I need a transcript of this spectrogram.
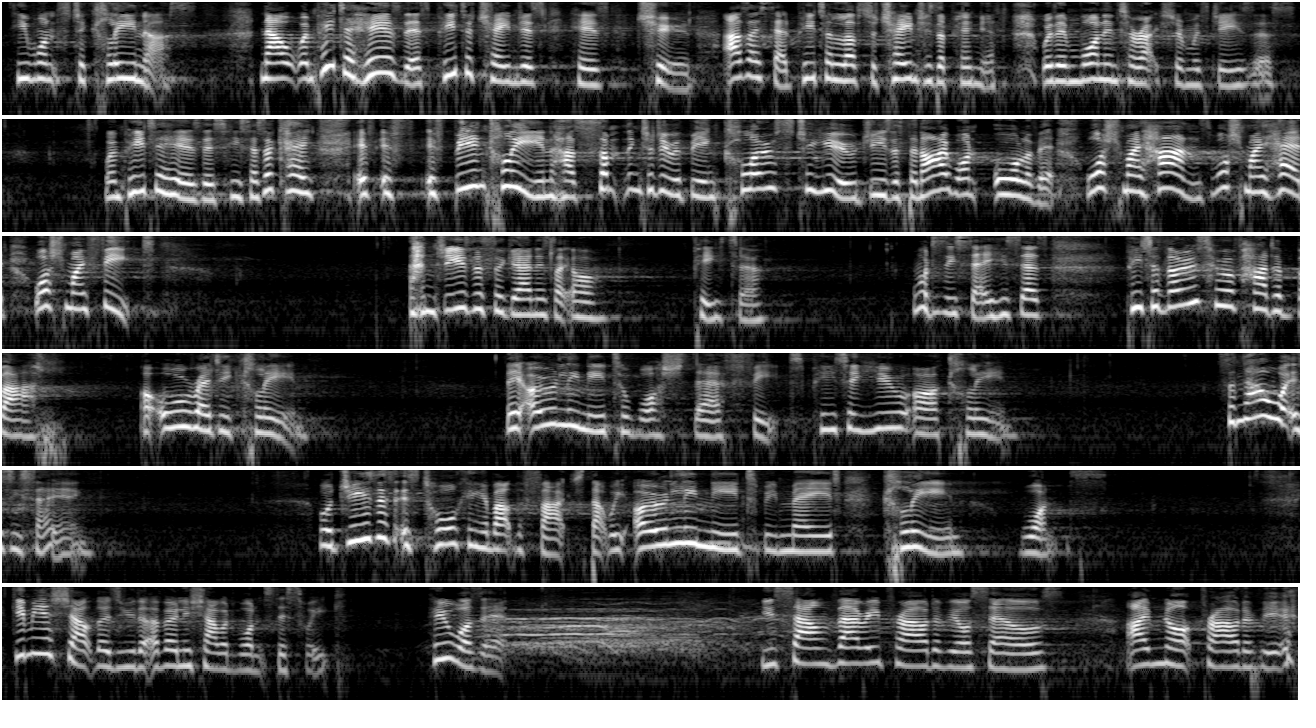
He wants to clean us. Now, when Peter hears this, Peter changes his tune. As I said, Peter loves to change his opinion within one interaction with Jesus. When Peter hears this, he says, Okay, if, if, if being clean has something to do with being close to you, Jesus, then I want all of it. Wash my hands, wash my head, wash my feet. And Jesus again is like, Oh, Peter. What does he say? He says, Peter, those who have had a bath are already clean. They only need to wash their feet. Peter, you are clean. So now what is he saying? Well, Jesus is talking about the fact that we only need to be made clean once. Give me a shout, those of you that have only showered once this week. Who was it? You sound very proud of yourselves. I'm not proud of you.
